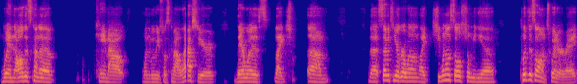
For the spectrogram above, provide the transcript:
when all this kind of came out, when the movie was supposed to come out last year, there was like um, the 17 year old girl went on like she went on social media, put this all on Twitter, right?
